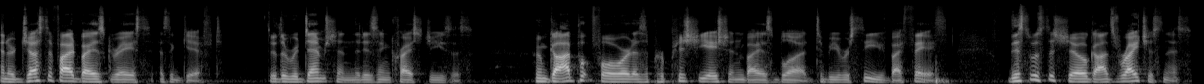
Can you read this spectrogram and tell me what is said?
and are justified by his grace as a gift, through the redemption that is in Christ Jesus, whom God put forward as a propitiation by his blood, to be received by faith. This was to show God's righteousness,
